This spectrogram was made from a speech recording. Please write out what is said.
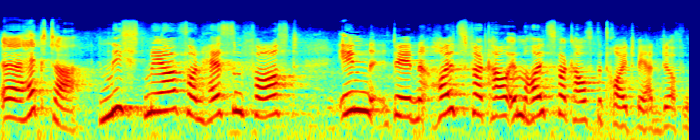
äh, Hektar nicht mehr von Hessen Forst in den Holzverkauf, im Holzverkauf betreut werden dürfen.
